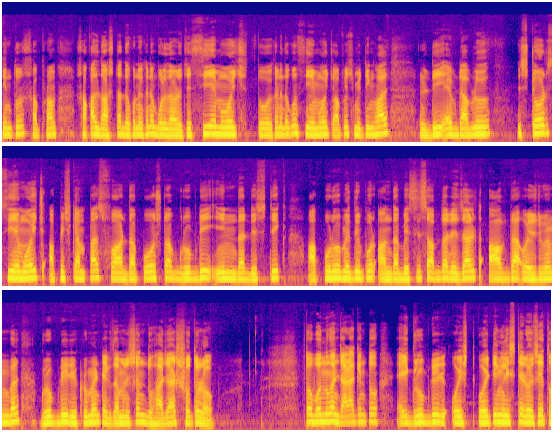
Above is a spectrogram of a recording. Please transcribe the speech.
কিন্তু সব ফ্রম সকাল দশটা দেখুন এখানে বলে দেওয়া রয়েছে সিএমওইচ তো এখানে দেখুন CMOH office meeting hall DFW store CMOH office campus for the post of group D in the district of Purba Medinipur on the basis of the result of the West Bengal group D recruitment examination দু হাজার সতেরো তো বন্ধুগণ, যারা কিন্তু এই গ্রুপ ডির ওয়েটিং লিস্টে রয়েছে, তো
